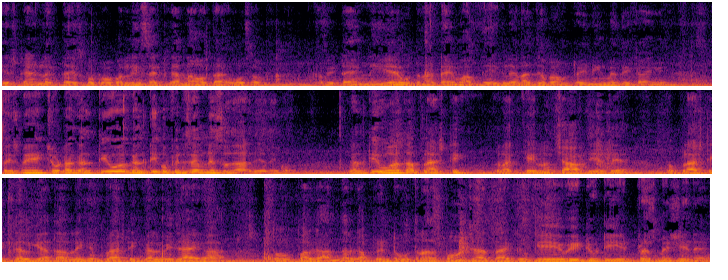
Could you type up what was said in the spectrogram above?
ये स्टैंड लगता है, इसको प्रॉपरली सेट करना होता है, वो सब कभी टाइम नहीं है, उतना टाइम आप देख लेना, जब हम ट्रेनिंग में दिखाएँगे। तो इसमें एक छोटा गलती हुआ, गलती को फिर से हमने सुधार दिया, देखो। गलती हुआ था प्लास्टिक रख के इन लोग चाप दिए थे तो प्लास्टिक गल गया था, लेकिन प्लास्टिक गल भी जाएगा तो ऊपर का अंदर का प्रिंट उतना पहुँच जाता है, क्योंकि heavy duty heat press machine है।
